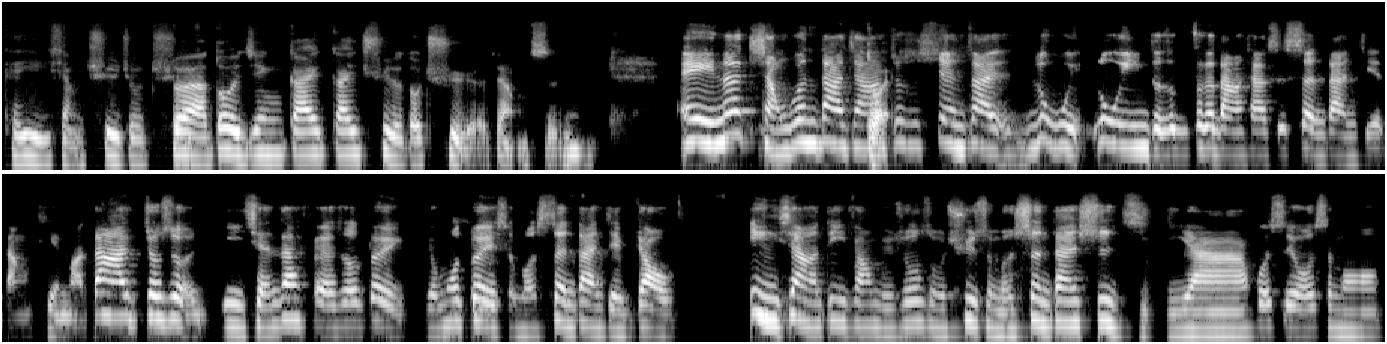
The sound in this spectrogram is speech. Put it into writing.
可以想去就去。对啊，都已经该该去的都去了，这样子。哎、欸，那想问大家，就是现在录录音的这这个当下是圣诞节当天嘛？大家就是以前在飞的时候，对有没有对什么圣诞节比较？印象的地方，比如说什么去什么圣诞市集呀、啊，或是有什么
